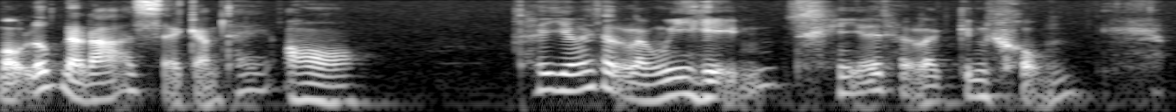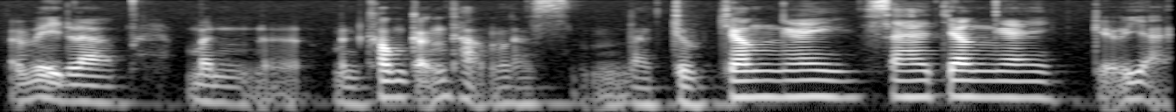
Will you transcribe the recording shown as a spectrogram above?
một lúc nào đó sẽ cảm thấy ồ thế giới thật là nguy hiểm thế giới thật là kinh khủng bởi vì là mình ờ, mình không cẩn thận là là trượt chân ngay xa chân ngay kiểu vậy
